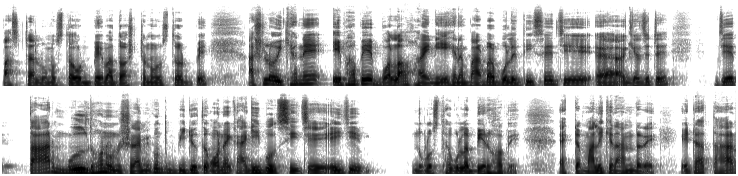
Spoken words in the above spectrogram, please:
পাঁচটা নুলস্থা উঠবে বা দশটা নুলস্থা উঠবে। আসলে ওইখানে এভাবে বলা হয়নি। এখানে বারবার বলে দিয়েছে যে গ্যাজেটে যে তার মূলধন অনুসারে, আমি কিন্তু ভিডিওতে অনেক আগেই বলছি যে এই যে নলস্থাগুলো বের হবে, একটা মালিকের আন্ডারে এটা তার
